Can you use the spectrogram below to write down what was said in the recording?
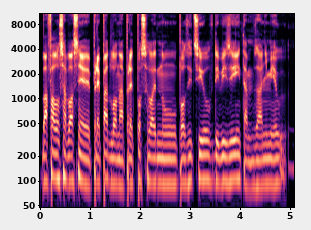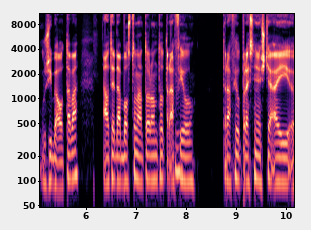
Buffalo sa vlastne prepadlo na predposlednú pozíciu v divízii, tam za nimi je už iba Otava, ale teda Boston a Toronto trafil, hmm. trafil presne ešte aj, e,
